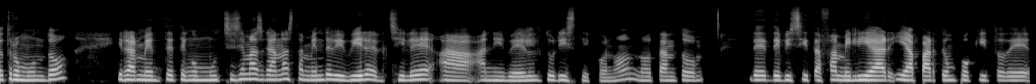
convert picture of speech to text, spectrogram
otro mundo y realmente tengo muchísimas ganas también de vivir el Chile a, nivel turístico, ¿no? No tanto de, visita familiar y aparte un poquito de,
